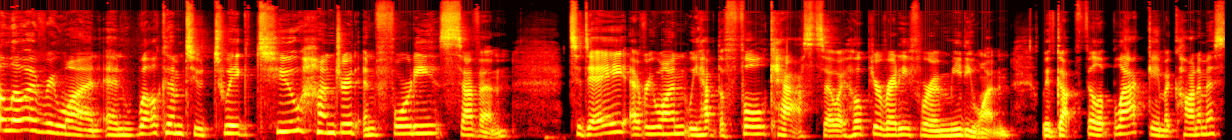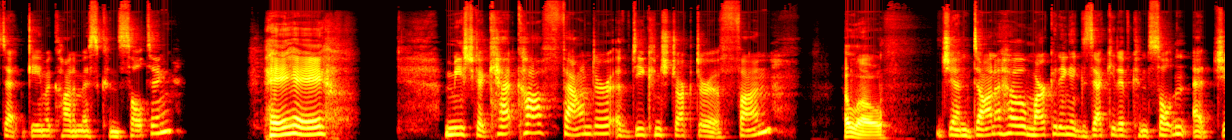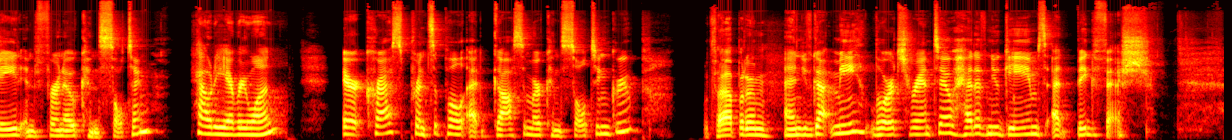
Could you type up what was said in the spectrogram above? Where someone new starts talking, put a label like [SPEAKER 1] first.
[SPEAKER 1] Hello, everyone, and welcome to Twig 247. Today, everyone, we have the full cast, so I hope you're ready for a meaty one. We've got Philip Black, game economist at Game Economist Consulting.
[SPEAKER 2] Hey, hey.
[SPEAKER 1] Mishka Katkoff, founder of Deconstructor of Fun.
[SPEAKER 3] Hello.
[SPEAKER 1] Jen Donahoe, marketing executive consultant at Jade Inferno Consulting.
[SPEAKER 4] Howdy, everyone.
[SPEAKER 1] Eric Kress, principal at Gossamer Consulting Group.
[SPEAKER 5] What's happening?
[SPEAKER 1] And you've got me, Laura Taranto, head of new games at Big Fish.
